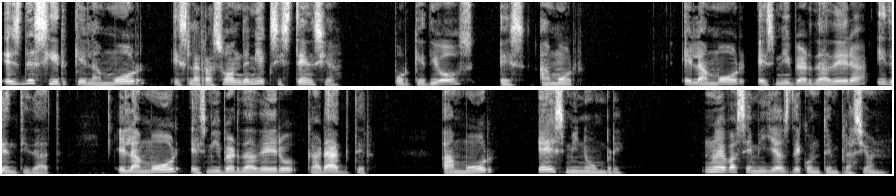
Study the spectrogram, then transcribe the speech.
es decir que el amor es la razón de mi existencia, porque Dios es amor. El amor es mi verdadera identidad. El amor es mi verdadero carácter. Amor es mi nombre. Nuevas semillas de contemplación.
